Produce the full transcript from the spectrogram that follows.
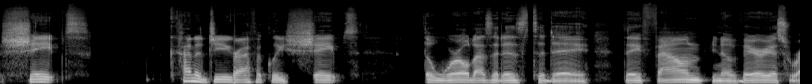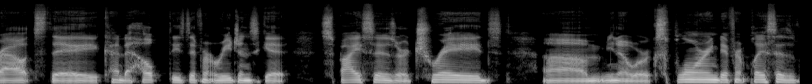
shaped kind of geographically shaped the world as it is today. They found, you know, various routes. They kind of helped these different regions get spices or trades. Um, you know, were exploring different places.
